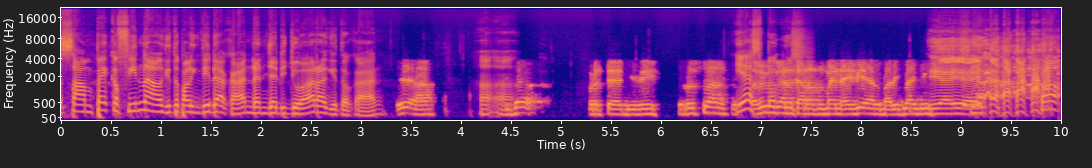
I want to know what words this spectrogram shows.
sampai ke final gitu paling tidak kan dan jadi juara gitu kan. Iya, Heeh. kita percaya diri terus lah. Yes, tapi bukan karena pemain IBL balik lagi. Iya iya. Siap. Toh,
